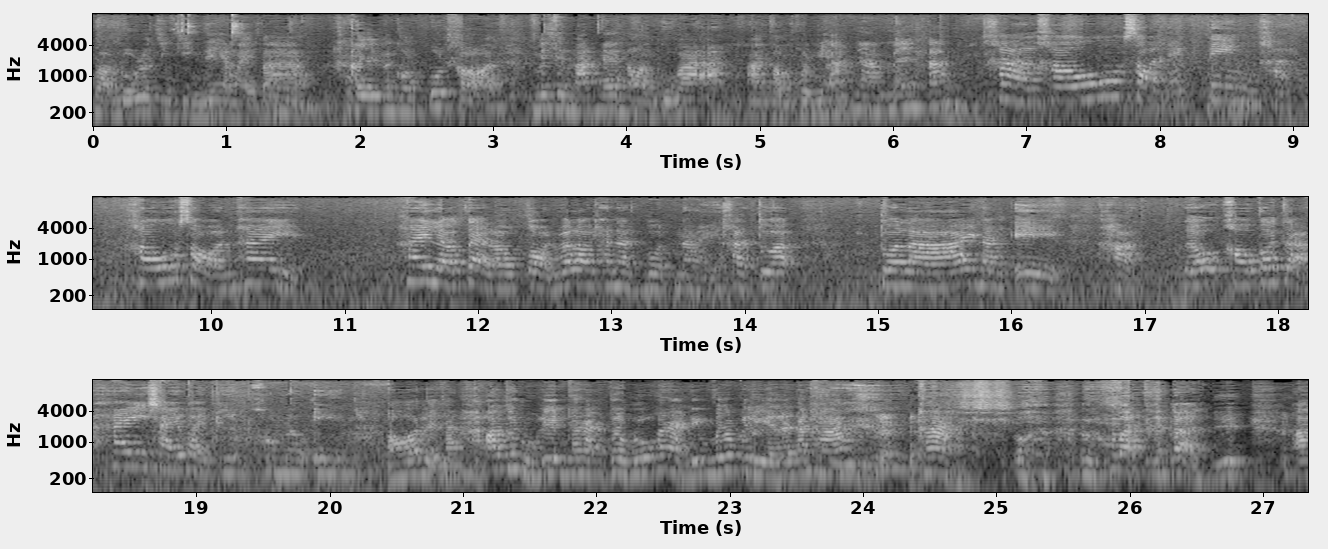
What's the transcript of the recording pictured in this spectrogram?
ความรู้เราจริง ๆ ได้ยังไงบ้างใครจะเป็นคนพูดก่อน ไม่ใช่มาร์กแน่นอนกูว่าอะอะสองคนเนี้ยน้ำไหมคะค่ะเขาสอน acting ค่ะเขาสอนให้ให้แล้วแต่เราก่อนว่าเราถนัดบทไหนค่ะ ตัวตัวร้ายนางเอก ค่ะ แล้วเขาก็จะให้ใช้ไหวพริบของเราเองค่ะ อ๋อเหรอจ๊ะเอาถ้าหนูเรียนขนาดหนูรู้ขนาดนี้ไม่ต้องไปเรียนแล้วนะคะ ค่ะโอ้รู้มากขนาดนี้ อ่า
